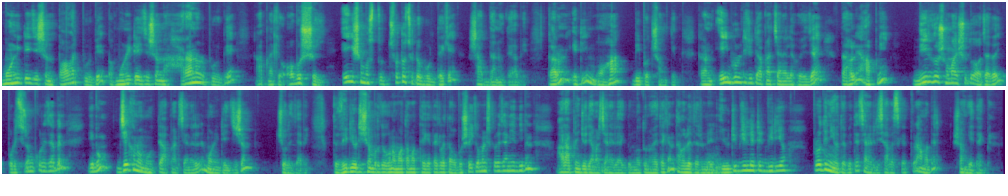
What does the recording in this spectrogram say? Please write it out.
মনিটাইজেশন পাওয়ার পূর্বে বা মনিটাইজেশন হারানোর পূর্বে আপনাকে অবশ্যই এই সমস্ত ছোট ছোট ভুল থেকে সাবধান হতে হবে। কারণ এটি মহা বিপদ সংকেত কারণ এই ভুলটি যদি আপনার চ্যানেলে হয়ে যায়, তাহলে আপনি দীর্ঘ সময় শুধু অযাদাই পরিশ্রম করে যাবেন এবং যে কোনো মুহূর্তে আপনার চ্যানেলের মনিটাইজেশন চলে যাবে। তো ভিডিওটি সম্পর্কে কোনো মতামত থেকে থাকলে তা অবশ্যই কমেন্টস করে জানিয়ে দিবেন। আর আপনি যদি আমার চ্যানেলে একদম নতুন হয়ে থাকেন, তাহলে ধরনের ইউটিউব রিলেটেড ভিডিও প্রতিনিয়ত পেতে চ্যানেলটি সাবস্ক্রাইব করে আমাদের সঙ্গে থাকবেন।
